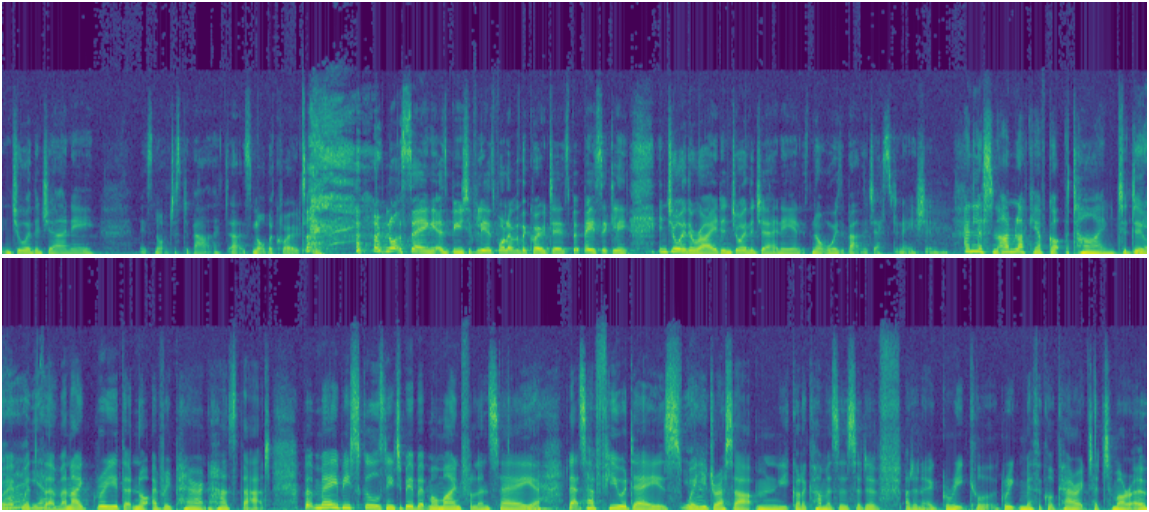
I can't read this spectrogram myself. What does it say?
enjoy the journey it's not just about that's not the quote. I'm not saying it as beautifully as whatever the quote is but basically enjoy the ride enjoy the journey and it's not always about the destination. And listen i'm lucky i've got the time to do yeah, it with yeah. them and i agree that not every parent has that. But maybe schools need to be a bit more mindful and say yeah. let's have fewer days where you dress up and you've got to come as a sort of i don't know greek greek mythical character tomorrow.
